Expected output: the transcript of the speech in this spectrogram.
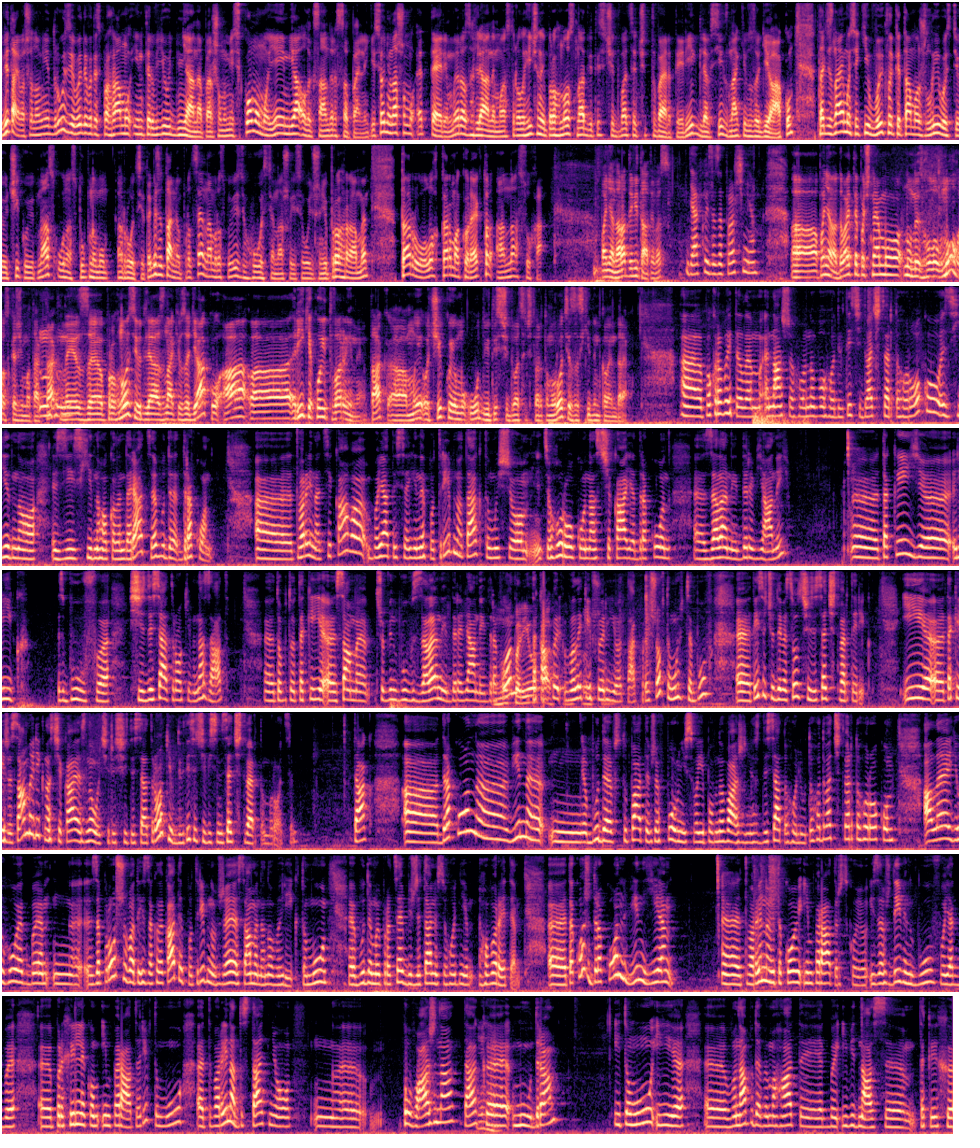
Вітаю вас, шановні друзі. Ви дивитесь програму інтерв'ю дня на першому міському. Моє ім'я Олександр Сапельник. І сьогодні в нашому етері ми розглянемо астрологічний прогноз на 2024 рік для всіх знаків зодіаку та дізнаємось, які виклики та можливості очікують нас у наступному році. Та більш детально про це нам розповість гостя нашої сьогоднішньої програми таролог, карма-коректор Анна Суха. Пані Анна, радий вітати вас. Дякую за запрошення. А, Пані давайте почнемо ну не з головного, скажімо так, так не з прогнозів для знаків зодіаку, а, а рік якої тварини так а, ми очікуємо у 2024 році за східним календарем. Е, Покровителем нашого нового 2024 року, згідно зі східного календаря, це буде дракон. Е, Тварина цікава, боятися її не потрібно, так тому що цього року нас чекає дракон е, зелений дерев'яний. Е, Такий рік був е, 60 років назад. Тобто такий саме, щоб він був зелений дерев'яний дракон, Ну, період така так, пер- великий пройшов. період так пройшов, тому що це був е, 1964 рік. І такий же самий рік нас чекає знову через 60 років, у 2084 році. Так. Дракон е, він е, буде вступати вже в повні свої повноваження з 10 лютого 2024 року, але його якби запрошувати і закликати потрібно вже саме на новий рік. Тому е, будемо про це більш детально сьогодні говорити. Також дракон він є. Твариною такою імператорською, і завжди він був якби прихильником імператорів, тому тварина достатньо поважна, так, е, мудра. І тому і е, вона буде вимагати якби, і від нас е, таких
